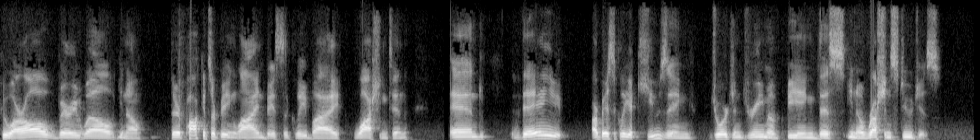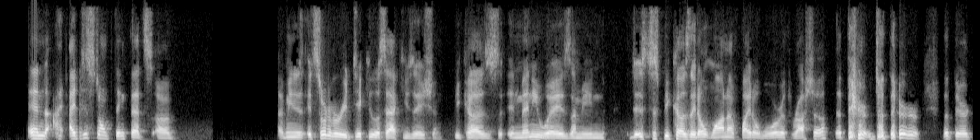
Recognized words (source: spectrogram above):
who are all very well, you know, their pockets are being lined basically by Washington, and they are basically accusing Georgian Dream of being this, you know, Russian stooges. And I, I just don't think that's a I mean, it's sort of a ridiculous accusation because, in many ways, I mean, it's just because they don't want to fight a war with Russia that they're that they're that they're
